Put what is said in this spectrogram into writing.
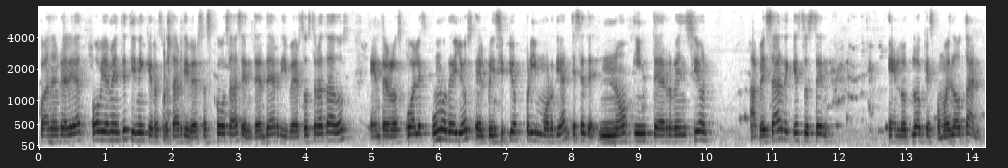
Cuando en realidad obviamente tienen que respetar diversas cosas, entender diversos tratados, entre los cuales uno de ellos, el principio primordial, es el de no intervención. A pesar de que esto estén en los bloques como es la OTAN,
